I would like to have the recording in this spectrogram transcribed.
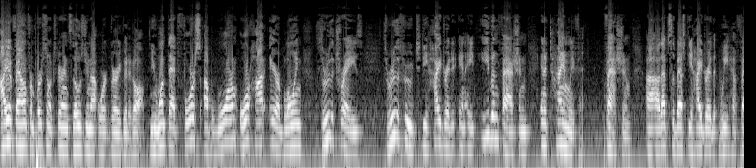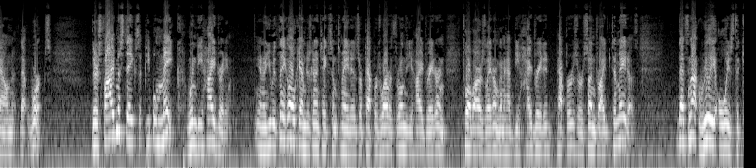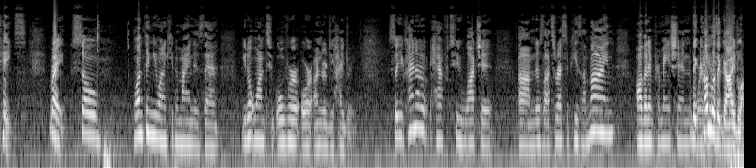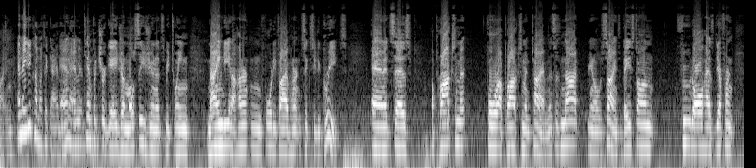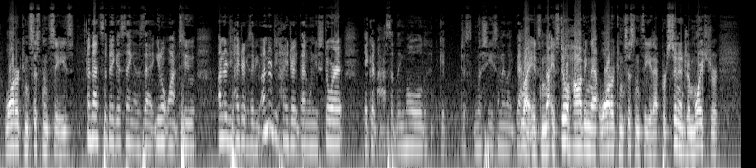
I have found from personal experience those do not work very good at all. You want that force of warm or hot air blowing through the trays, through the food to dehydrate it in a even fashion, in a timely fa- fashion. Uh, that's the best dehydrator that we have found that works. There's five mistakes that people make when dehydrating. You know, you would think, okay, I'm just going to take some tomatoes or peppers, whatever, throw in the dehydrator, and 12 hours later I'm going to have dehydrated peppers or sun-dried tomatoes. That's not really always the case. Right. So, one thing you want to keep in mind is that you don't want to over or under dehydrate. So, you kind of have to watch it. Um, there's lots of recipes online, all that information. They come with a guideline And they do come with a guideline. and, yeah, and a temperature gauge on most of these units between 90 and 145, 160 degrees. And it says approximate for approximate time. This is not, you know, science. Based on food all has different water consistencies. And that's the biggest thing is that you don't want to under dehydrate because if you under dehydrate, then when you store it, it could possibly mold. It could just mushy, something like that. Right. It's not. It's still having that water consistency, that percentage of moisture,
